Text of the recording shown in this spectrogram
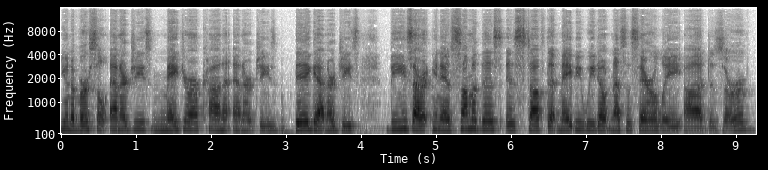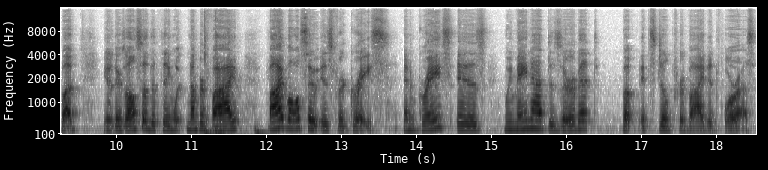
universal energies, major arcana energies, big energies. These are, you know, some of this is stuff that maybe we don't necessarily uh, deserve, but, you know, there's also the thing with number five. Five also is for grace. And grace is, we may not deserve it, but it's still provided for us.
